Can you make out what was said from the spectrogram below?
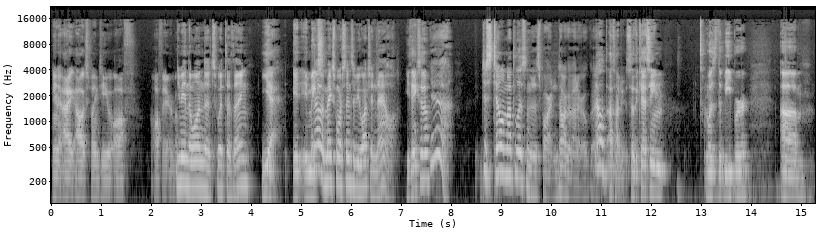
and I I'll explain to you off off air. About You mean the one that's with the thing? yeah, it it makes no, it makes more sense if you watch it now. you think so? Yeah, just tell him not to listen to this part and talk about it real quick. I'll, I'll talk to you. So the cutscene was the beeper um,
